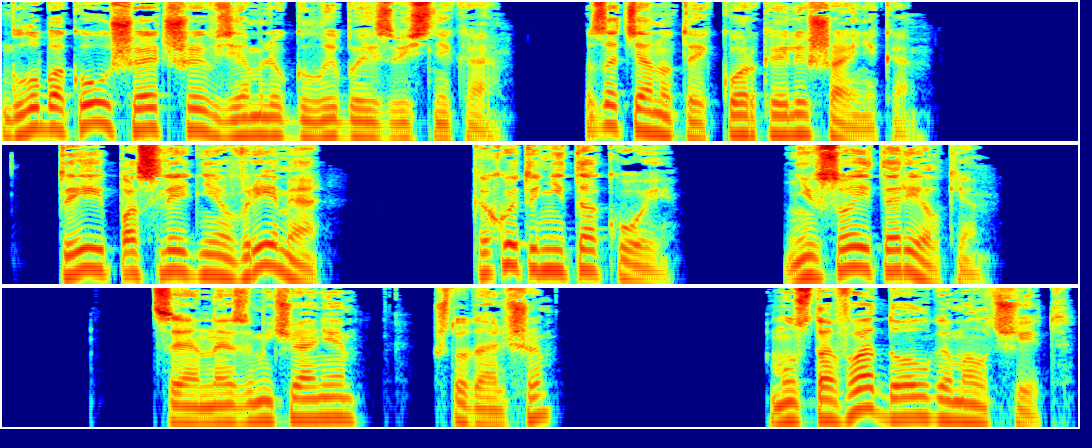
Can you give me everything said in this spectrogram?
глубоко ушедшей в землю глыбы известняка, затянутой коркой лишайника. «Ты последнее время какой-то не такой, не в своей тарелке». Ценное замечание. Что дальше? Мустафа долго молчит.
